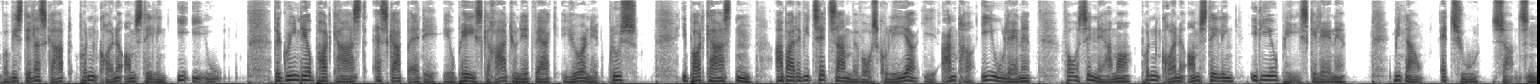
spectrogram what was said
hvor vi stiller skarpt på den grønne omstilling i EU. The Green Deal podcast er skabt af det europæiske radionetværk Euronet Plus. I podcasten arbejder vi tæt sammen med vores kolleger i andre EU-lande for at se nærmere på den grønne omstilling i de europæiske lande. Mit navn er Tue Sørensen.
